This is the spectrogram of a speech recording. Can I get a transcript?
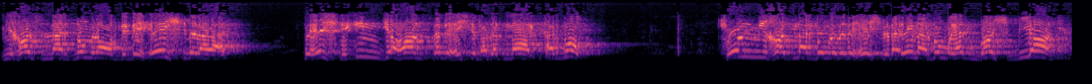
می‌خواست مردم را به بهشت ببرد. بهشت این جهان و بهشت پس از مرگ هر دو چون می‌خواد مردم رو به بهشت ببره مردم باید باش بیان.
